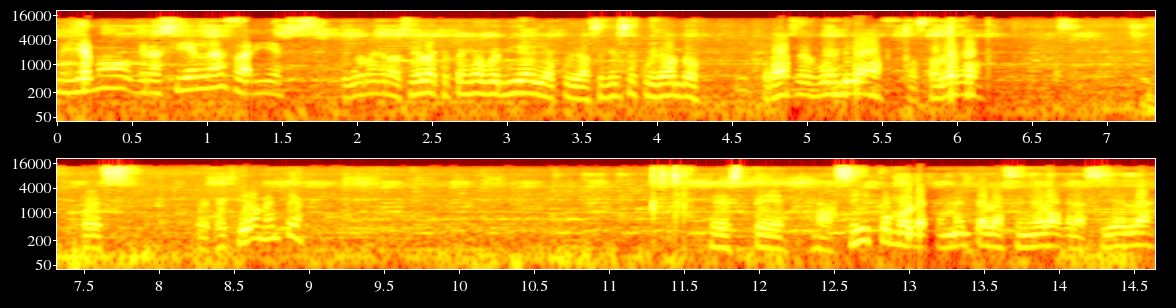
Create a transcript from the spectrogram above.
Me llamo Graciela Farías. Señora Graciela, que tenga buen día y a, seguirse cuidando. Gracias, buen día, hasta luego. Pues, efectivamente. Este, así como le comenta la señora Graciela,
